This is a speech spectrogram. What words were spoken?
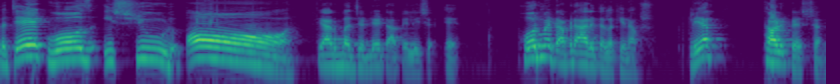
The cheque was issued on ત્યારબાદ જે ડેટ આપેલી છે એ. ફોર્મેટ આપણે આ રીતે લખી નાખશું. Clear third question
